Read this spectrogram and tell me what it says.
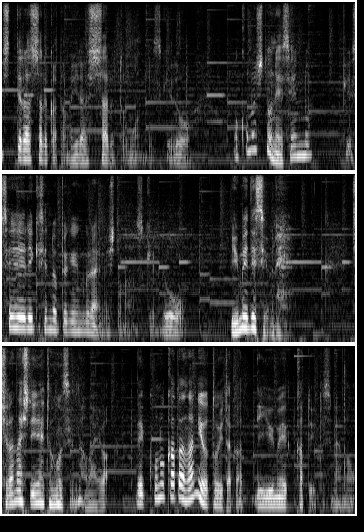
知ってらっしゃる方もいらっしゃると思うんですけど、この人ね、西暦1600円ぐらいの人なんですけど、有名ですよね。知らない人いないと思うんですよ、名前は。で、この方何を解いたかで有名かというとですね、あの、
